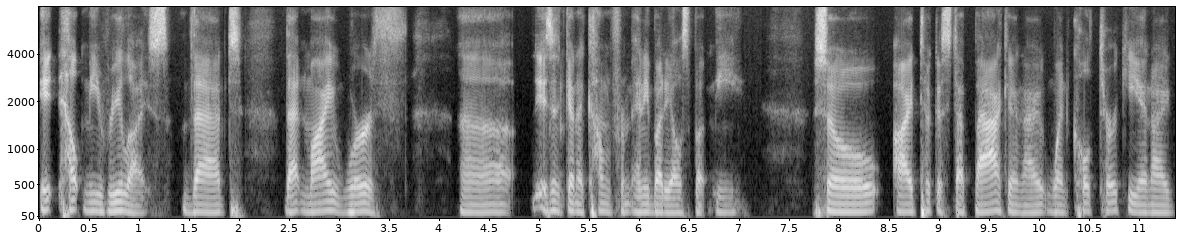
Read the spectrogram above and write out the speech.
it helped me realize that that my worth uh, isn't going to come from anybody else but me so I took a step back and I went cold turkey and I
